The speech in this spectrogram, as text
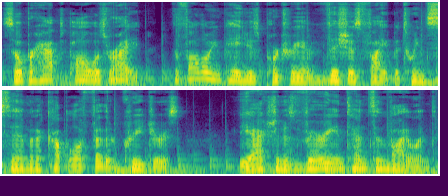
so perhaps Paul was right. The following pages portray a vicious fight between Sim and a couple of feathered creatures. The action is very intense and violent.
